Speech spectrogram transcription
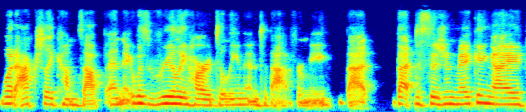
what actually comes up. And it was really hard to lean into that for me. That that decision making, I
